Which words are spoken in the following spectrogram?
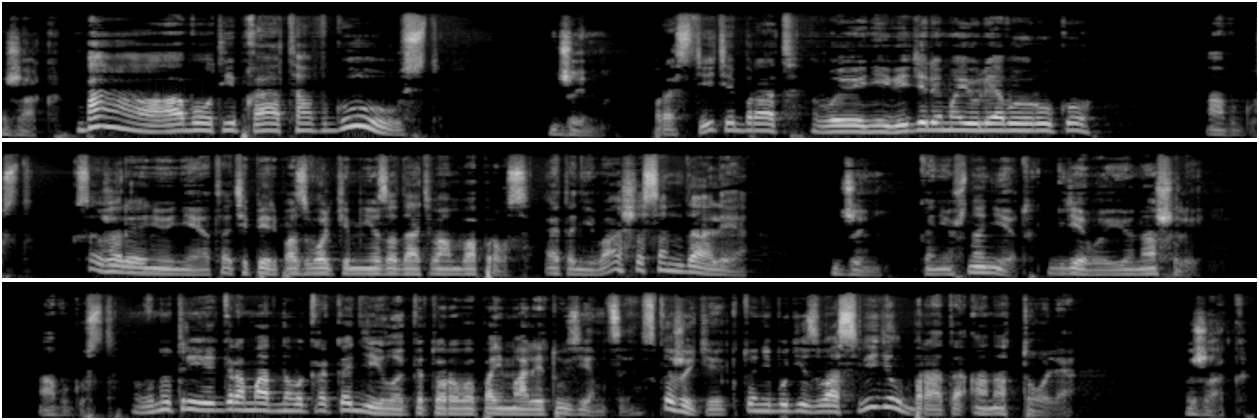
Жак. «Ба, а вот и брат Август». Джим. «Простите, брат, вы не видели мою левую руку?» Август. «К сожалению, нет. А теперь позвольте мне задать вам вопрос. Это не ваша сандалия?» Джим. «Конечно нет. Где вы ее нашли?» Август. «Внутри громадного крокодила, которого поймали туземцы. Скажите, кто-нибудь из вас видел брата Анатоля?» Жак.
